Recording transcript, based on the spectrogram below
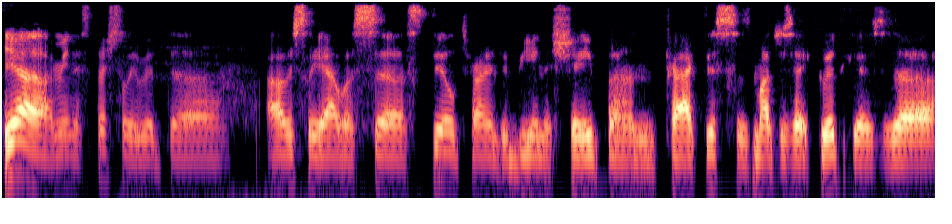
Yeah, I mean, especially with uh, obviously, I was uh, still trying to be in shape and practice as much as I could because uh,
